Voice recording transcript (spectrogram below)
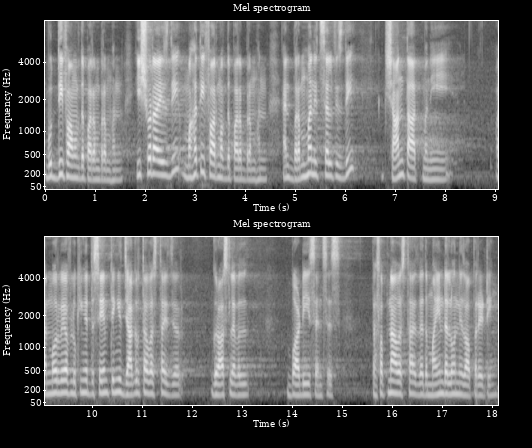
Buddhi form of the Parambrahman. Ishvara is the Mahati form of the Parabrahman. And Brahman itself is the Shanta Atmani. One more way of looking at the same thing is Jagruta Avastha is gross level body senses. The Sapna Avastha is where the mind alone is operating.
